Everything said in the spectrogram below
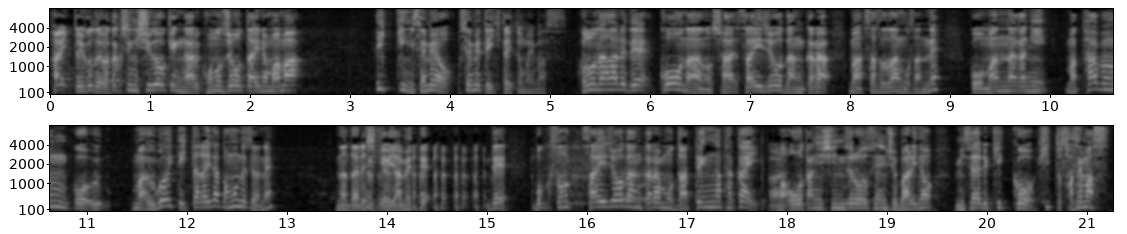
はい、ということで私に主導権があるこの状態のまま、一気に攻めを、攻めていきたいと思います。この流れで、コーナーの最最上段から、まあ、笹団子さんね、こう真ん中に、まあ、多分、こう、うまあ、動いていただいたと思うんですよね。なだれ式をやめて。で、僕その最上段からもう打点が高い、まあ、大谷慎次郎選手ばりのミサイルキックをヒットさせます。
